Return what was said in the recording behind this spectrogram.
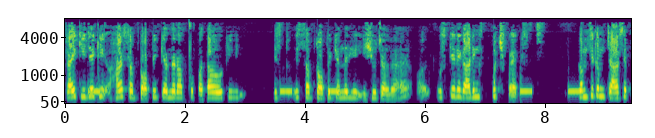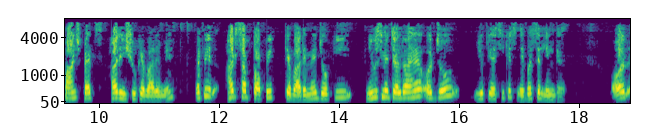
ट्राई कीजिए कि हर सब टॉपिक के अंदर आपको पता हो कि इस इस सब टॉपिक के अंदर ये इश्यू चल रहा है और उसके रिगार्डिंग कुछ फैक्ट्स कम से कम चार से पाँच फैक्ट्स हर इशू के बारे में या फिर हर सब टॉपिक के बारे में जो कि न्यूज़ में चल रहा है और जो यूपीएससी के सिलेबस से लिंक्ड है। और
